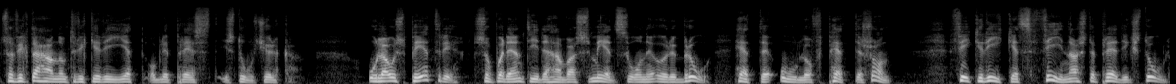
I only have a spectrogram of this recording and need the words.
som fick ta hand om tryckeriet och blev präst i Storkyrkan. Olaus Petri, som på den tiden han var smedson i Örebro, hette Olof Pettersson, fick rikets finaste predikstol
